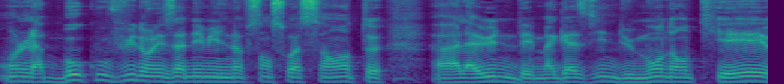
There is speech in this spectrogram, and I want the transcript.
On l'a beaucoup vu dans les années 1960, à la une des magazines du monde entier,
